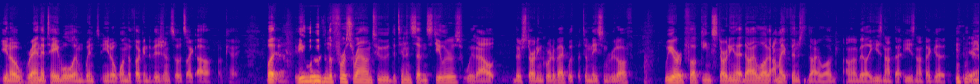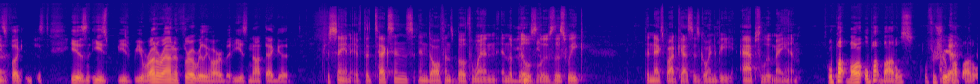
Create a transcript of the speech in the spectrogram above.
you know ran the table and went you know won the fucking division. So it's like, oh, okay. But Yeah. if he lose in the first round to the ten and seven Steelers without their starting quarterback with to Mason Rudolph, we are fucking starting that dialogue. I might finish the dialogue. I'm gonna be like, he's not that he's not that good. Yeah. he's fucking just he is he's he's you run around and throw really hard, but he is not that good. Just saying, if the Texans and Dolphins both win and the Bills lose this week, the next podcast is going to be absolute mayhem. We'll pop bo- we'll pop bottles. We'll for sure Yeah, pop bottles.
